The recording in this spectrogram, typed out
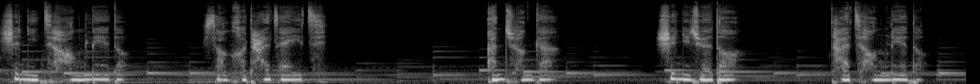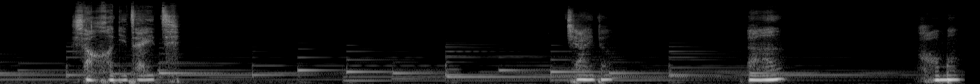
是你强烈的想和他在一起；安全感是你觉得他强烈的想和你在一起。亲爱的，晚安。好梦。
